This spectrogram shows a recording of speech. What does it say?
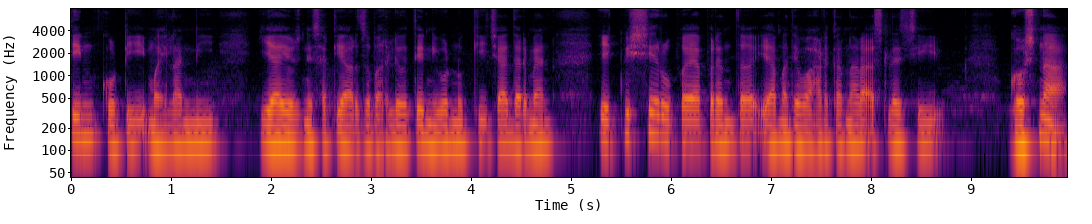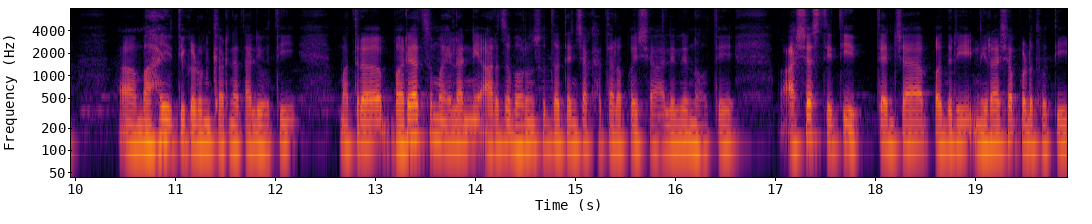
तीन कोटी महिलांनी या योजनेसाठी अर्ज भरले होते. निवडणुकीच्या दरम्यान एकवीसशे रुपयापर्यंत यामध्ये वाढ करणार असल्याची घोषणा महायुतीकडून करण्यात आली होती. मात्र बऱ्याच महिलांनी अर्ज भरूनसुद्धा त्यांच्या खात्याला पैसे आलेले नव्हते. अशा स्थितीत त्यांच्या पदरी निराशा पडत होती.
